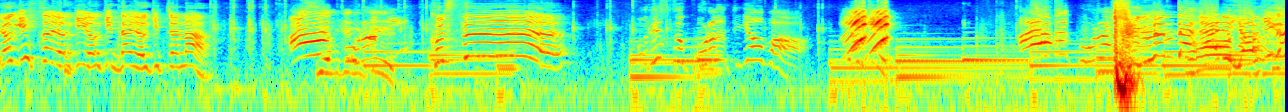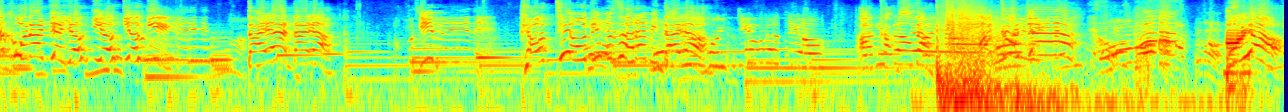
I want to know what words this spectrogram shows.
여기 있어 여기 여기 나 여기 있잖아. 아 고라니. 구스. 어디 있어? 고라니 뛰어봐. 여기. 아 고라니. 죽는다. 아, 아니 여기가 고라니야 여기 여기 여기. 나야 나야. 이 벼태 옷 입은 사람이 나야. 거의 뛰어야 돼요. 아 갑시다. 아 가자. 뭐야?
